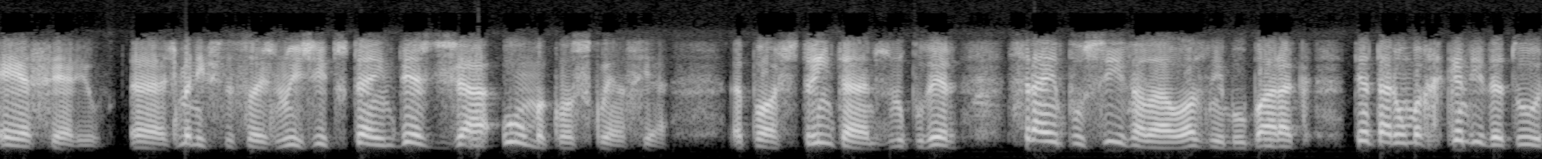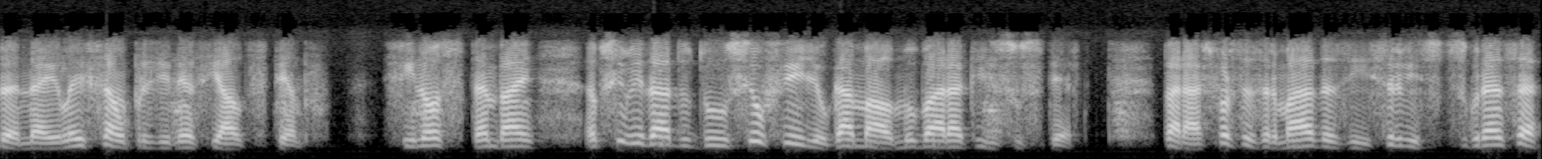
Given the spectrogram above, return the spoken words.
é a sério. As manifestações no Egito têm desde já uma consequência. Após 30 anos no poder, será impossível a Hosni Mubarak tentar uma recandidatura na eleição presidencial de setembro. Finou-se também a possibilidade do seu filho, Gamal Mubarak, lhe suceder. Para as Forças Armadas e Serviços de Segurança,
